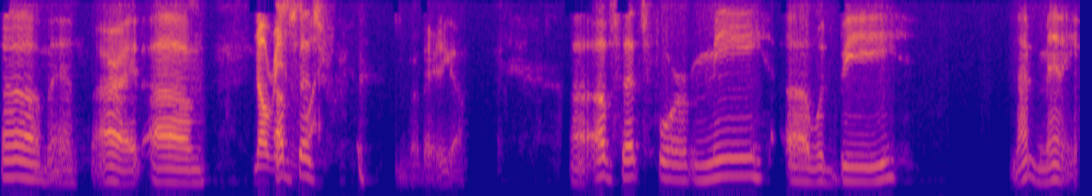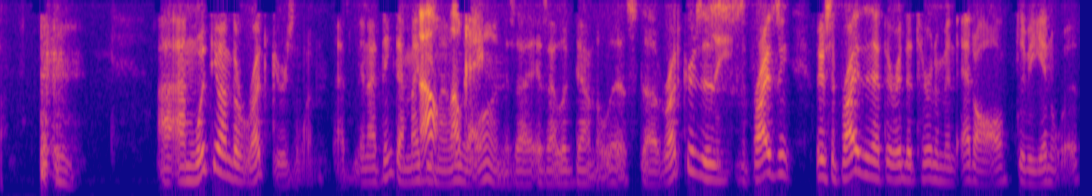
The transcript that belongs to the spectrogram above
Oh man! All right. Um, No reason upsets. why. Well, there you go. Uh, upsets for me uh, would be not many. I- I'm with you on the Rutgers one, and I think that might be Oh, my only okay. one as I as I look down the list. Uh, Rutgers is surprising. They're surprising that they're in the tournament at all to begin with.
